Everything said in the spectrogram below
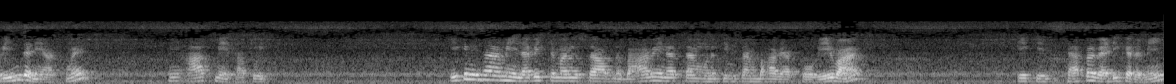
වින්දනයක්ම මේ ආත්මයේ සතුයි. ඒක නිසා මේ ලැබිච්ච මනුස්සාත්ම භාවය නැත්තම් මොන තිරසම් භාවයක් හෝ වේවා ඒකේ සැප වැඩි කරමින්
